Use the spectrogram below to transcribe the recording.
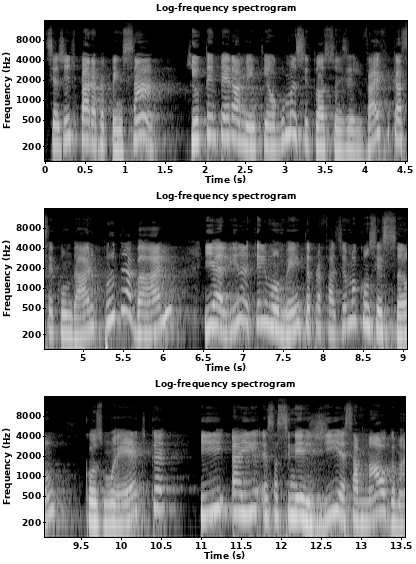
se a gente parar para pensar que o temperamento, em algumas situações, ele vai ficar secundário para o trabalho, e ali, naquele momento, é para fazer uma concessão cosmoética e aí, essa sinergia, essa amálgama,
